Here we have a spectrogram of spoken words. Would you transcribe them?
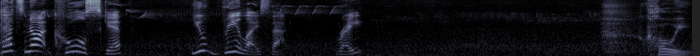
That's not cool, Skip. You realize that, right? Chloe,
